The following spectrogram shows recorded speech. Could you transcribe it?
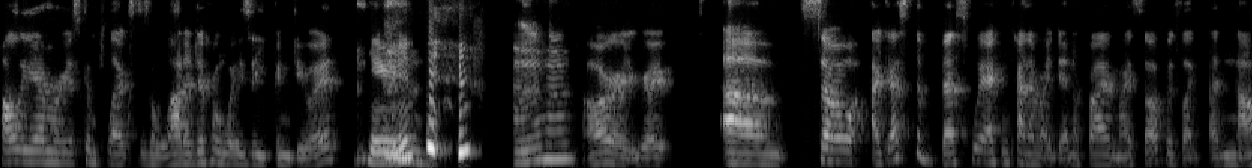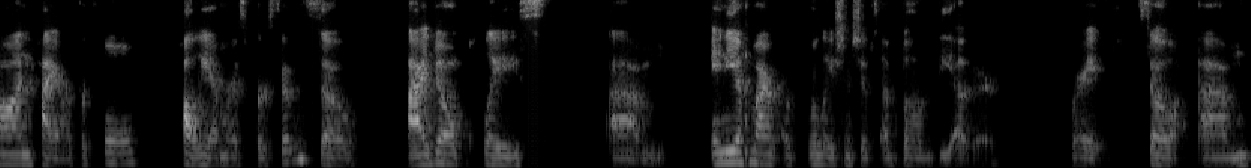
polyamory is complex there's a lot of different ways that you can do it mm-hmm. all right great um, so I guess the best way I can kind of identify myself is like a non-hierarchical polyamorous person. So I don't place um, any of my relationships above the other, right? So um,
